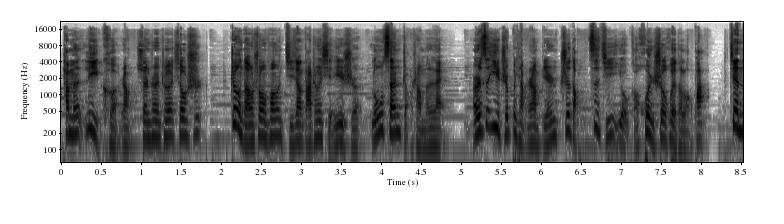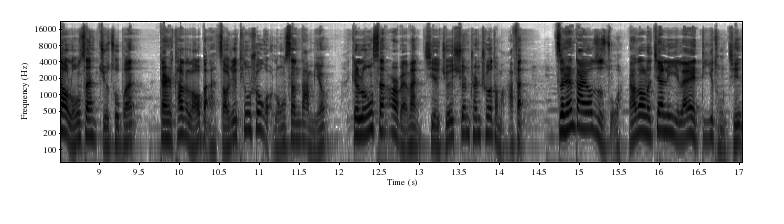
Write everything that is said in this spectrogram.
他们立刻让宣传车消失。正当双方即将达成协议时，龙三找上门来。儿子一直不想让别人知道自己有个混社会的老爸，见到龙三局促不安。但是他的老板早就听说过龙三大名，给龙三二百万解决宣传车的麻烦，自然大腰子组拿到了建立以来第一桶金。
